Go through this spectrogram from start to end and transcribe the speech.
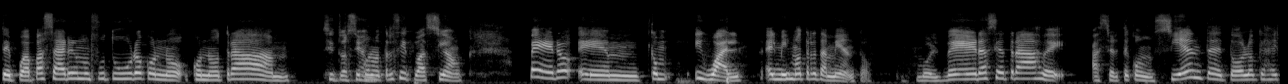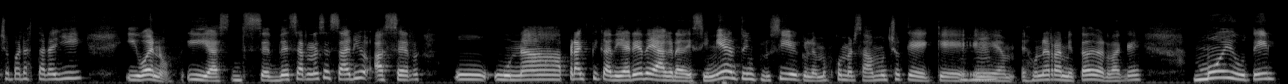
te pueda pasar en un futuro con, con otra mm, situación. Con otra situación. Pero em, igual, el mismo tratamiento. Volver hacia atrás, hacerte consciente de todo lo que has hecho para estar allí y bueno, y de ser necesario hacer una práctica diaria de agradecimiento, inclusive, que lo hemos conversado mucho, que, em, es una herramienta de verdad que muy útil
